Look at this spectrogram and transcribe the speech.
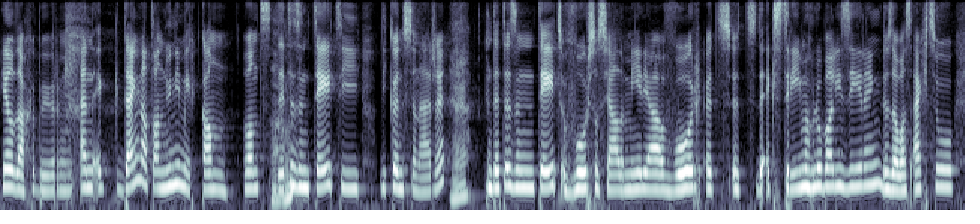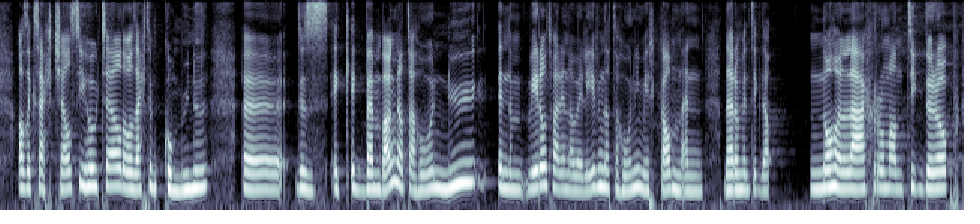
Heel dat gebeuren. En ik denk dat dat nu niet meer kan, want dit is een tijd die, die kunstenaars, hè, Ja, ja. dit is een tijd voor sociale media, voor het, het, de extreme globalisering. Dus dat was echt zo, als ik zeg Chelsea Hotel, dat was echt een commune. Eh, dus ik, ik ben bang dat dat gewoon nu, in de wereld waarin dat wij leven, dat dat gewoon niet meer kan. En daarom vind ik dat nog een laag romantiek erop.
